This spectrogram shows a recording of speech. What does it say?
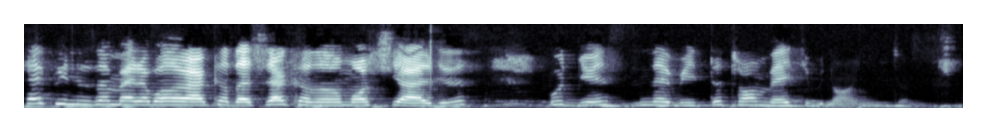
Hepinize merhabalar arkadaşlar kanalıma hoş geldiniz. Bugün sizinle birlikte Tom ve ekibini oynayacağız.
